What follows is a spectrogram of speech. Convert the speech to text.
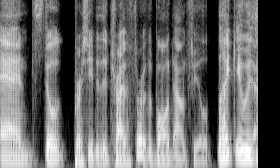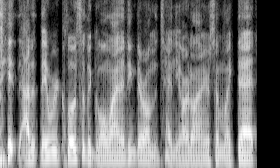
and still proceeded to try to throw the ball downfield. Like it was, yeah. they were close to the goal line. I think they were on the 10 yard line or something like that.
